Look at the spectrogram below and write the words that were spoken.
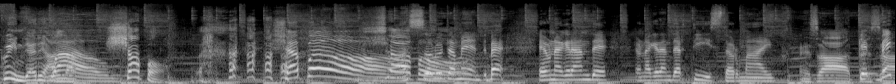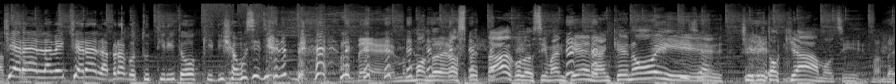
Quindi Arianna, Wow. chapeau! Chapeau! Chapeau! Assolutamente. Beh, è una grande, è una grande artista ormai. Esatto. Che esatto. vecchiarella, vecchiarella, però con tutti i ritocchi, diciamo, si tiene bene. Vabbè, il mondo dello spettacolo si mantiene anche noi, Diciamo. ci ritocchiamo, sì. Vabbè,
